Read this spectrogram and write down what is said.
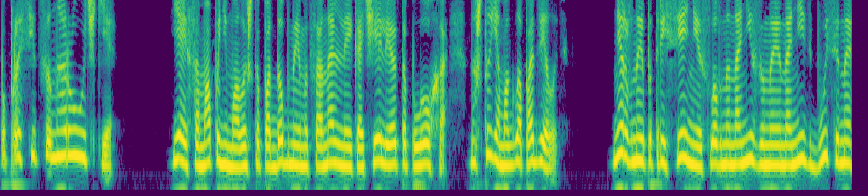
попроситься на ручки. Я и сама понимала, что подобные эмоциональные качели — это плохо, но что я могла поделать? Нервные потрясения, словно нанизанные на нить бусины,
